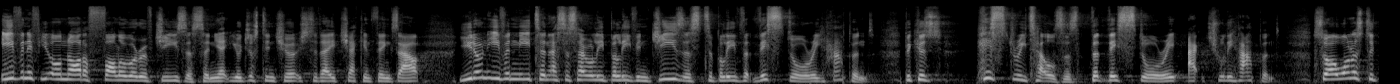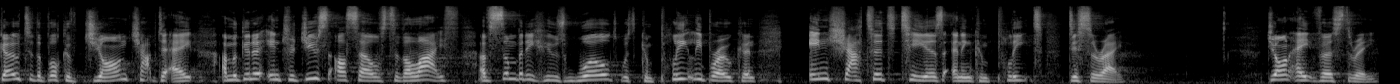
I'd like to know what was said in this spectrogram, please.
even if you're not a follower of Jesus and yet you're just in church today checking things out, you don't even need to necessarily believe in Jesus to believe that this story happened. Because History tells us that this story actually happened. So I want us to go to the book of John, chapter 8, and we're going to introduce ourselves to the life of somebody whose world was completely broken, in shattered tears, and in complete disarray. John 8, verse 3.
